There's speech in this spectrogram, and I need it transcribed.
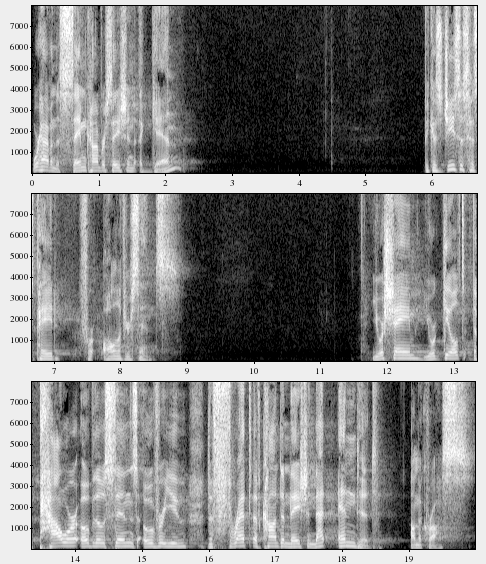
We're having the same conversation again? Because Jesus has paid for all of your sins your shame, your guilt, the power over those sins over you, the threat of condemnation, that ended on the cross.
